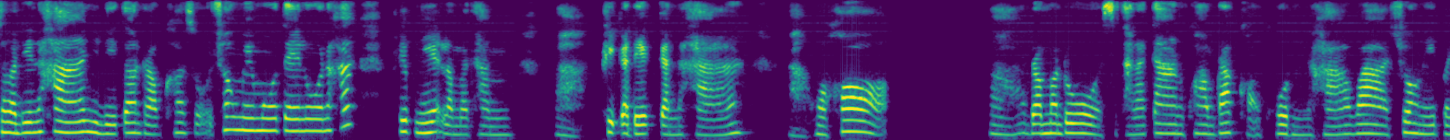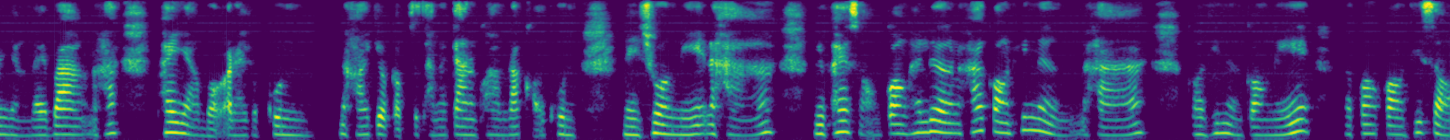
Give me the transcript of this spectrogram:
สวัสดีนะคะยินดีต้อนรับเข้าสู่ช่องเมโมเตลูนะคะ คลิปนี้เรามาทำพริกอเด็กกันนะคะอ่าหัวข้ออเรามาดูสถานการณ์ความรักของคุณนะคะ ว่าช่วงนี้เป็นอย่างไรบ้างนะคะไพ่อยากบอกอะไรกับคุณนะคะ เกี่ยวกับสถานการณ์ความรักของคุณในช่วงนี้นะคะ มีไพ่สองกองให้เลือกนะคะ กองที่หนึ่งนะคะ กองที่หนึ่งกองนี้ แล้วก็กองที่สอ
